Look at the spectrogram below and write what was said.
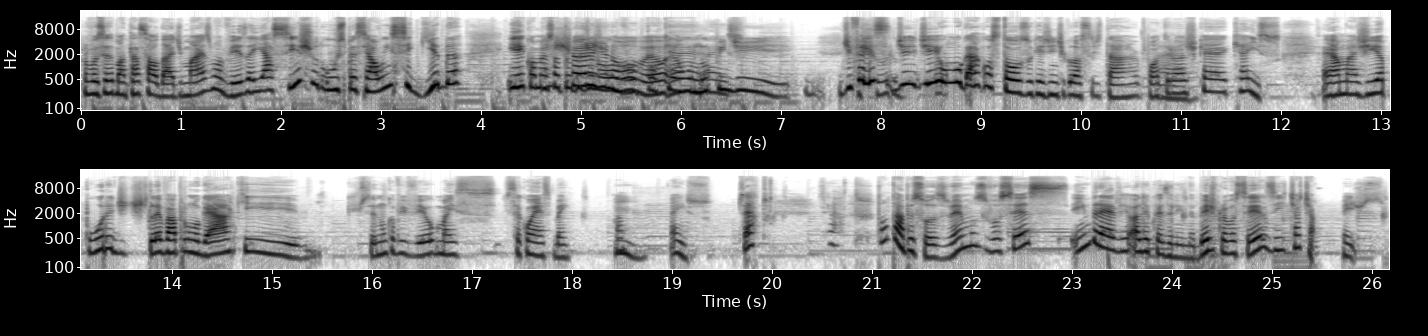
Pra você matar a saudade mais uma vez. Aí assiste o especial em seguida e aí começa E tudo chora de novo. É, porque é um é looping isso. de. de, feliz, de, de um lugar gostoso que a gente gosta de estar. Harry Potter, É. eu acho que é, que é isso. É a magia pura de te levar pra um lugar que você nunca viveu, mas você conhece bem. Hum, É isso. Certo? Certo. Então tá, pessoas. Vemos vocês em breve. Olha que coisa linda. Beijo pra vocês e tchau, tchau. Beijos.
